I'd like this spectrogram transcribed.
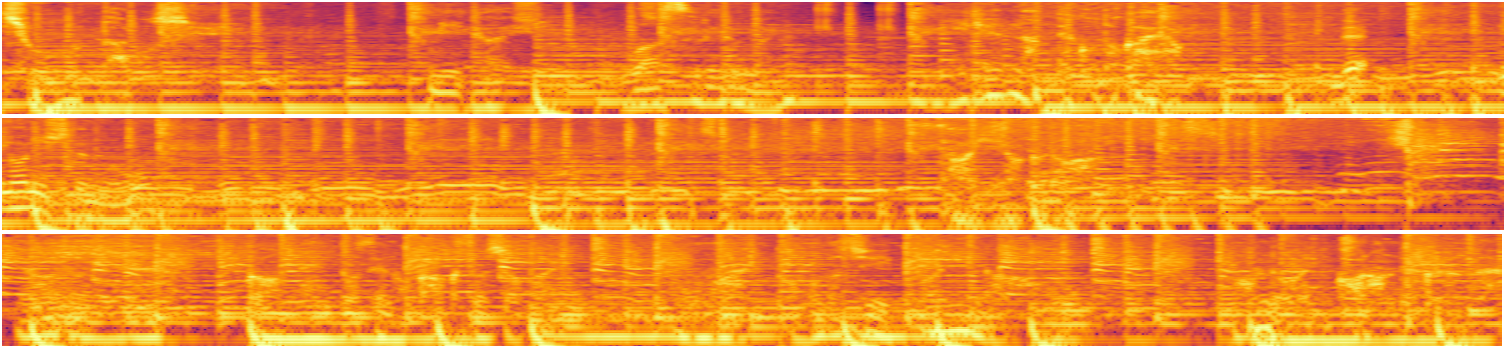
超楽しい。2回忘れるなよ。逃げんなってことかよ。で何してんの？最悪だやだね顔面と背の格差社会お前友達いっぱいいんだななんで俺に絡んでくるんだよ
